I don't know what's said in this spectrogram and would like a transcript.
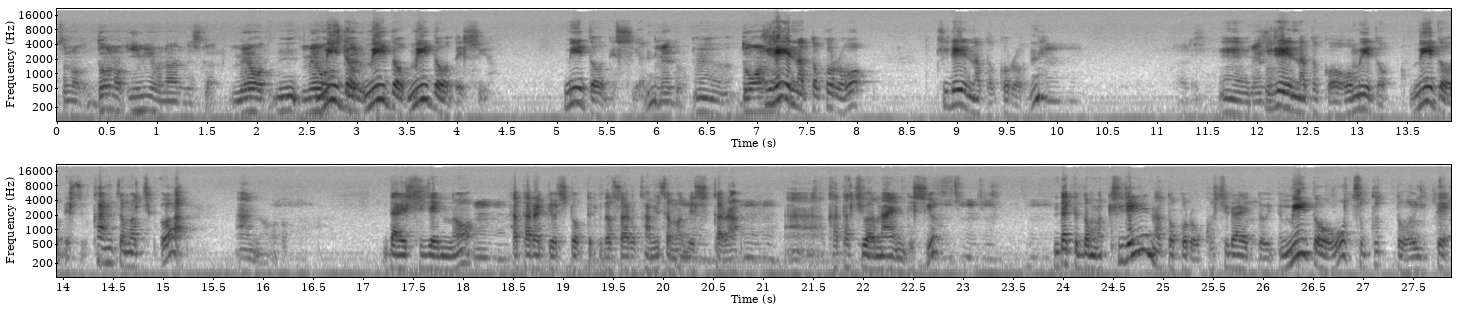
そのどの意味は何ですか？目を目を目ど目ど目どですよ目どですよね。うん。綺麗なところを綺麗なところをね、うんえー、綺麗なところおめどめどです神様はあの大自然の働きをしとってくださる神様ですから、あ形はないんですよ。だけども綺麗なところをこしらえておいてメドを作っておいて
